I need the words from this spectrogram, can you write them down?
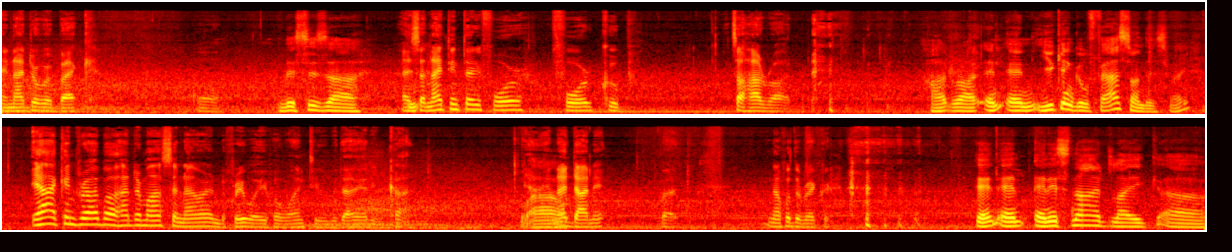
and I drove it back. Oh. This is, uh, It's a 1934 Ford Coupe. It's a hot rod. hot rod, and, and you can go fast on this, right? yeah, I can drive 100 miles an hour in the freeway if I want to without getting caught. Yeah, and Wow. I done it, but not for the record. and and and it's not like uh,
